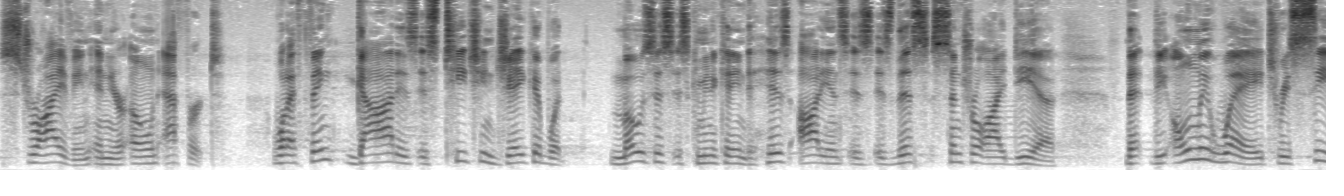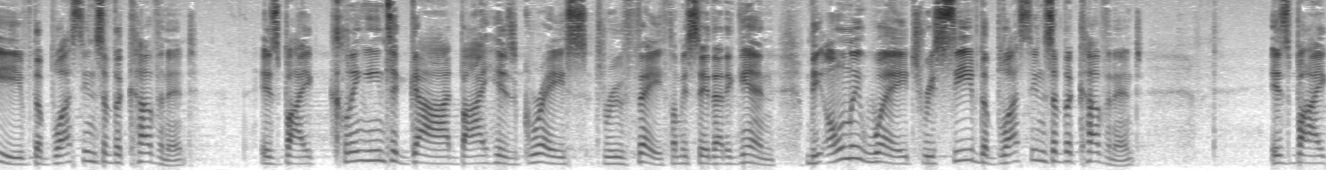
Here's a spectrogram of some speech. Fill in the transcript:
striving in your own effort. What I think God is, is teaching Jacob, what Moses is communicating to his audience, is, is this central idea that the only way to receive the blessings of the covenant is by clinging to God by His grace through faith. Let me say that again. The only way to receive the blessings of the covenant is by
